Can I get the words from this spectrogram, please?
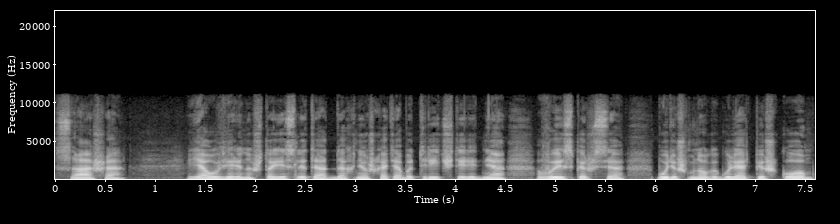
Саша, я уверена, что если ты отдохнешь хотя бы три-четыре дня, выспишься, будешь много гулять пешком,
